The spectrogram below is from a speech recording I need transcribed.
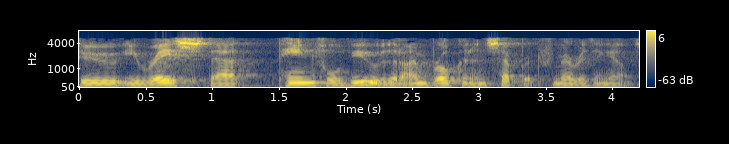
to erase that painful view that I'm broken and separate from everything else.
